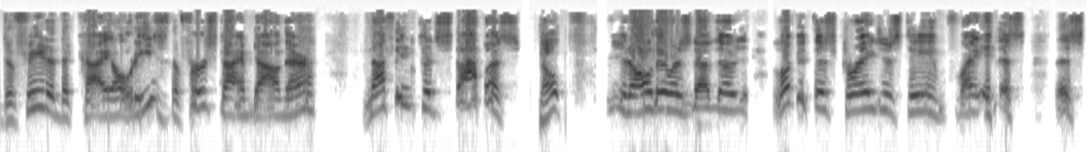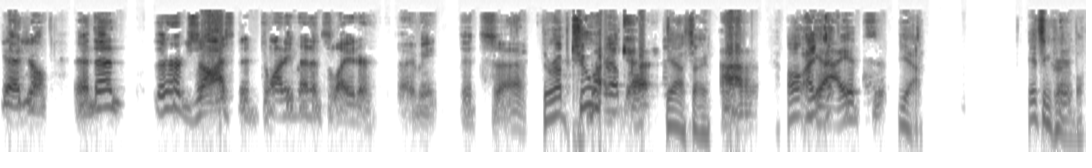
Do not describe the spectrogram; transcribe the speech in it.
defeated the Coyotes the first time down there, nothing could stop us. Nope. You know, there was no. There, look at this courageous team fighting this this schedule and then they're exhausted 20 minutes later. I mean, it's uh, they're up two. But, up, uh, yeah, sorry. Uh, oh, I, yeah, I, it's yeah, it's incredible.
